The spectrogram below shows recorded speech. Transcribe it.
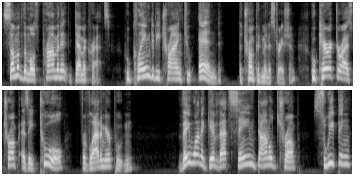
Some of the most prominent Democrats who claim to be trying to end the Trump administration, who characterize Trump as a tool for Vladimir Putin, they want to give that same Donald Trump sweeping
